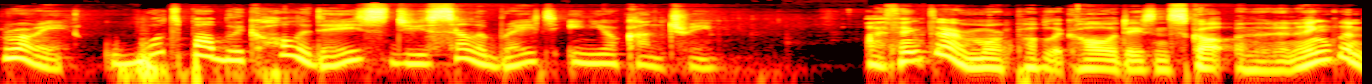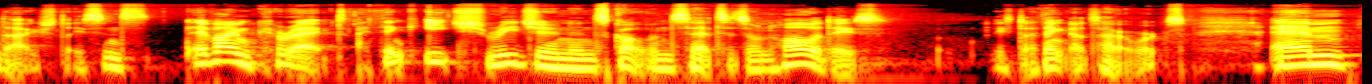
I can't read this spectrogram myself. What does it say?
Rory, what public holidays do you celebrate in your country? I think there are more public holidays in Scotland than in England, actually, since, if I'm correct, I think each region in Scotland sets its own holidays. At least I think that's how it works. Um,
